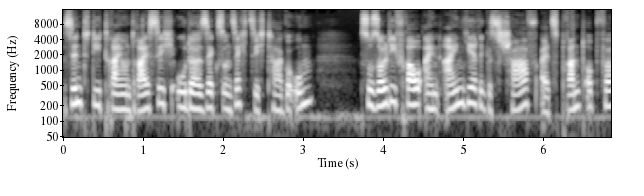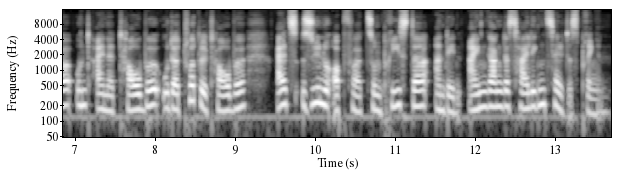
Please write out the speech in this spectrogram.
Sind die 33 oder 66 Tage um, so soll die Frau ein einjähriges Schaf als Brandopfer und eine Taube oder Turteltaube als Sühneopfer zum Priester an den Eingang des heiligen Zeltes bringen.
